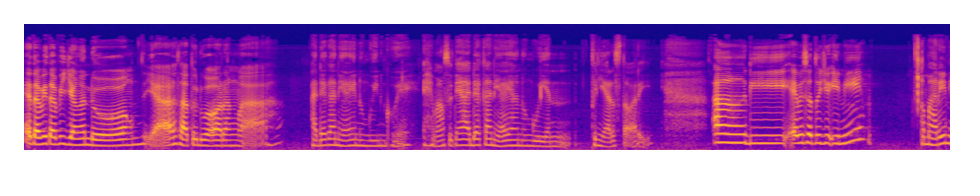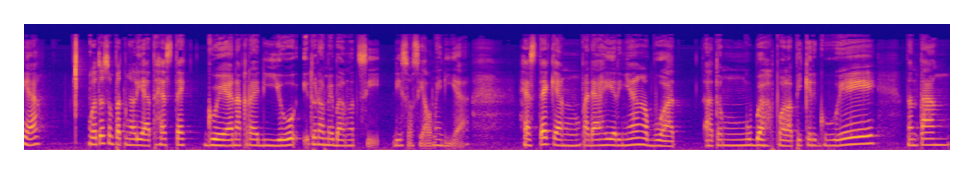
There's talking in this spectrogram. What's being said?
Eh tapi tapi jangan dong. Ya satu dua orang lah. Ada kan ya yang nungguin gue? Eh maksudnya ada kan ya yang nungguin penyiar story? Uh, Di episode 7 ini Kemarin ya Gue tuh sempat ngeliat hashtag gue anak radio. Itu rame banget sih di sosial media. Hashtag yang pada akhirnya ngebuat atau ngubah pola pikir gue tentang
